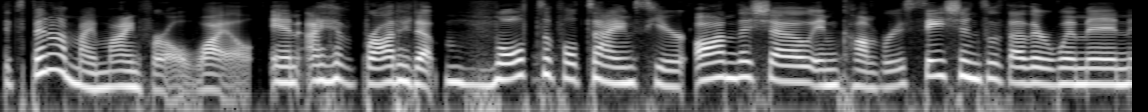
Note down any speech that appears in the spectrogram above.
it's been on my mind for a while, and I have brought it up multiple times here on the show in conversations with other women,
